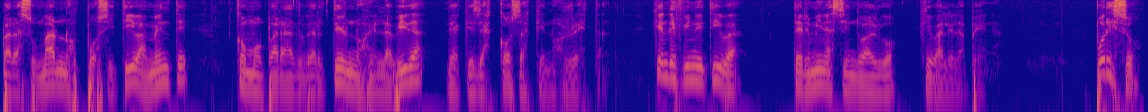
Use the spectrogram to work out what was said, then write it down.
para sumarnos positivamente como para advertirnos en la vida de aquellas cosas que nos restan, que en definitiva termina siendo algo que vale la pena. Por eso,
